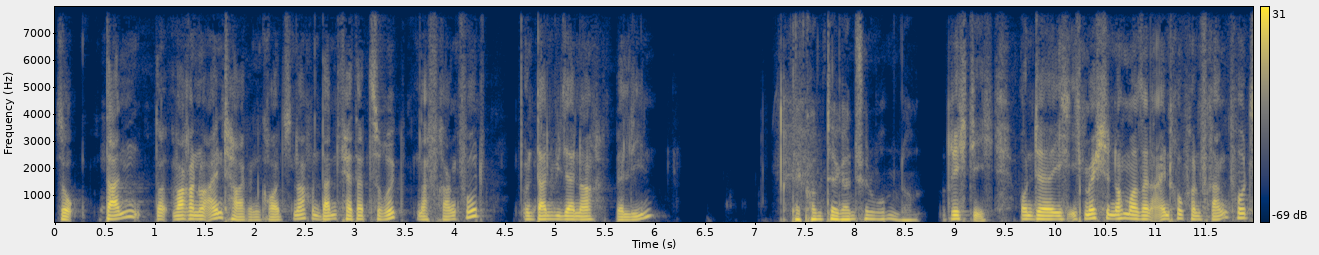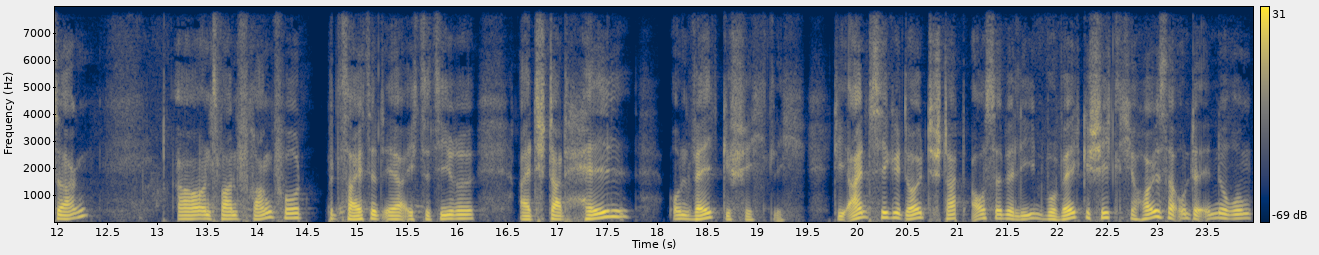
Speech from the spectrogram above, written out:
So, dann da war er nur einen Tag in Kreuznach und dann fährt er zurück nach Frankfurt und dann wieder nach Berlin. Der kommt ja ganz schön rumgenommen. Richtig. Und äh, ich, ich möchte nochmal seinen Eindruck von Frankfurt sagen. Äh, und zwar in Frankfurt bezeichnet er, ich zitiere, als Stadt hell und weltgeschichtlich. Die einzige deutsche Stadt außer Berlin, wo weltgeschichtliche Häuser und Erinnerungen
